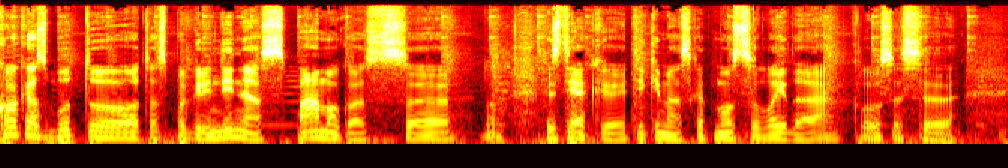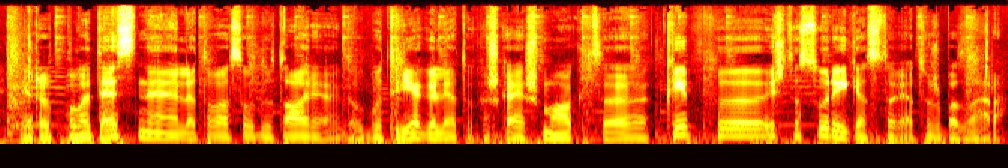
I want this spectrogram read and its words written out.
Kokios būtų tos pagrindinės pamokos, e, nu, vis tiek tikimės, kad mūsų laidą klausosi ir platesnė Lietuvos auditorija, galbūt ir jie galėtų kažką išmokti. E, kaip e, iš tiesų reikia stovėti už bazarą?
